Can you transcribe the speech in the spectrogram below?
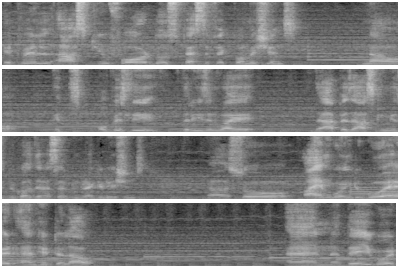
It will ask you for those specific permissions. Now, it's obviously the reason why the app is asking is because there are certain regulations. Uh, so I am going to go ahead and hit allow and there you go it,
